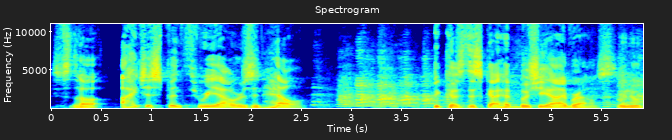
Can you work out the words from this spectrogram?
so I just spent three hours in hell because this guy had bushy eyebrows, you know.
